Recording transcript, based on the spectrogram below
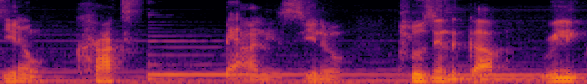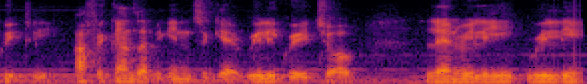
you know, cracks and is you know closing the gap really quickly. Africans are beginning to get really great job, learn really really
